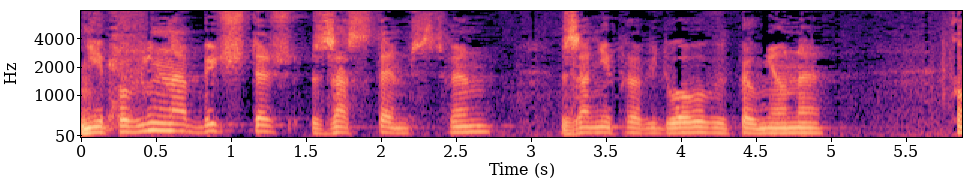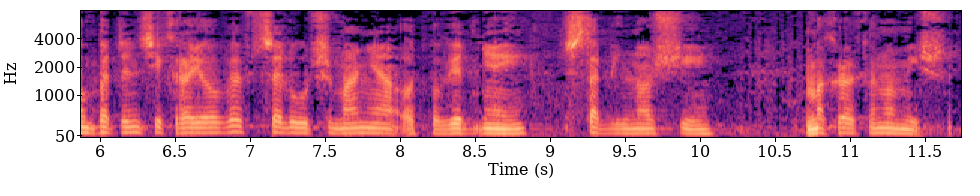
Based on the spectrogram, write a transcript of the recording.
Nie powinna być też zastępstwem za nieprawidłowo wypełnione kompetencje krajowe w celu utrzymania odpowiedniej stabilności makroekonomicznej.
